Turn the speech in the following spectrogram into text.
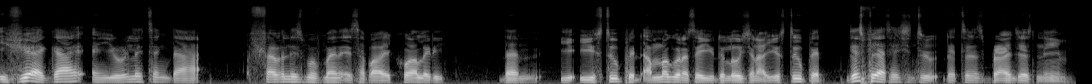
If you're a guy and you really think that feminist movement is about equality, then you, you're stupid. I'm not to say you're delusional. You're stupid. Just pay attention to the things Brian just named.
